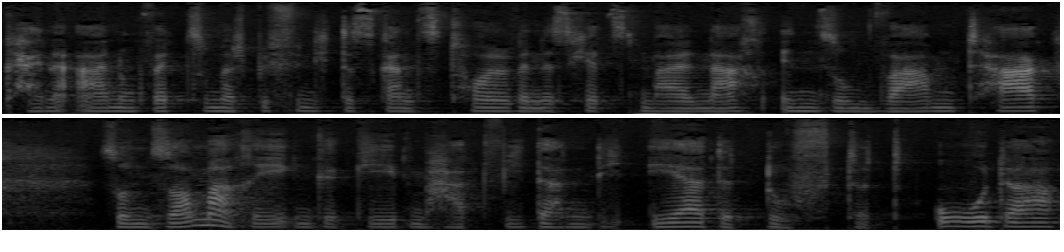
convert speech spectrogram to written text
keine Ahnung, weil zum Beispiel finde ich das ganz toll, wenn es jetzt mal nach in so einem warmen Tag so einen Sommerregen gegeben hat, wie dann die Erde duftet. Oder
